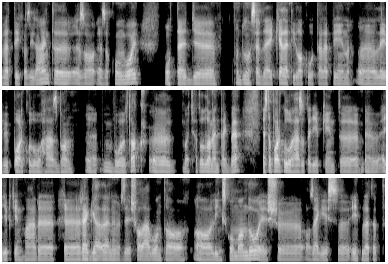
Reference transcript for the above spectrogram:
vették az irányt, ez a, ez a konvoj. Ott egy a Dunaszerdahely keleti lakótelepén lévő parkolóházban voltak, vagy hát oda mentek be. Ezt a parkolóházat egyébként, egyébként már reggel ellenőrzés alá vonta a, a kommandó, és az egész épületet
